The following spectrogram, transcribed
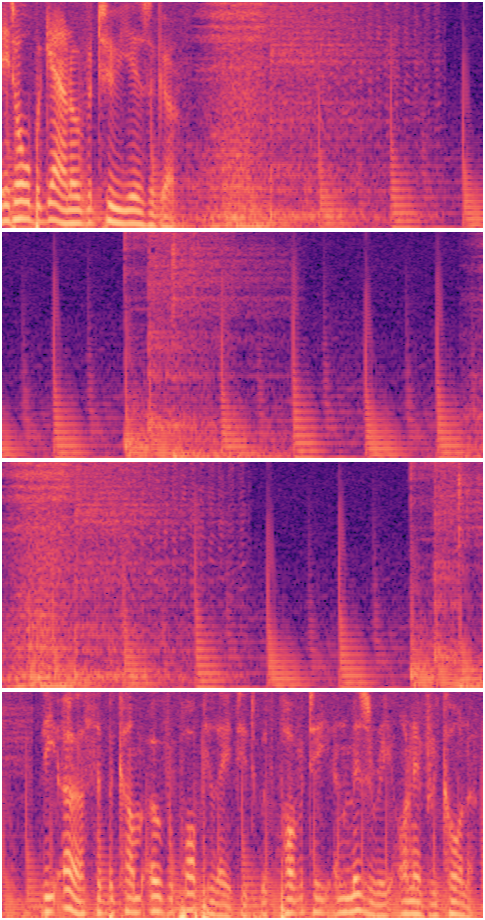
It all began over two years ago. The earth had become overpopulated with poverty and misery on every corner.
